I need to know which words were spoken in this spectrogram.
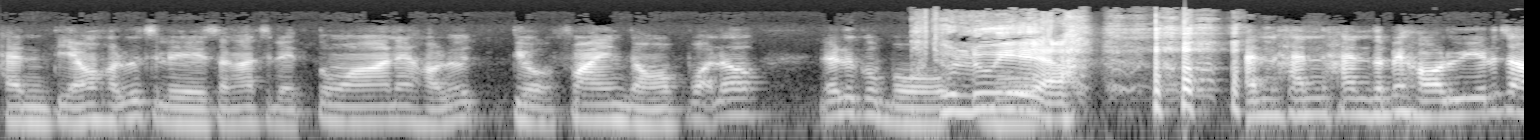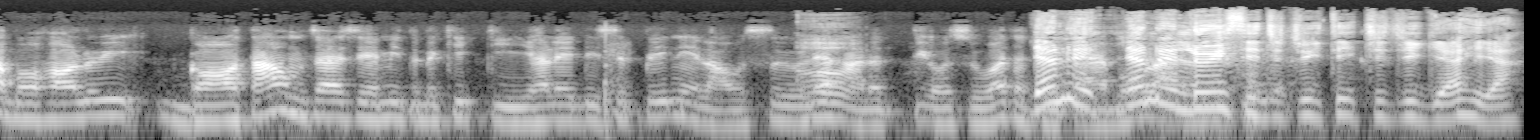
现场，互你一个啥一个单咧，互你着 find 到拨咯。你呢个无。都累啊！ 很很很特别考虑，你知无考虑五刀唔知是咪特别去记下你 discipline 嘅老师，你下就掉数啊，就因为因为累是最最最最嘅系啊。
